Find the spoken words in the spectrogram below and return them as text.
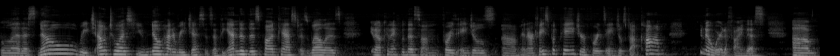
let us know. Reach out to us. You know how to reach us. It's at the end of this podcast, as well as you know, connect with us on Freud's Angels um, in our Facebook page or FreudsAngels.com. You know where to find us. Um,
